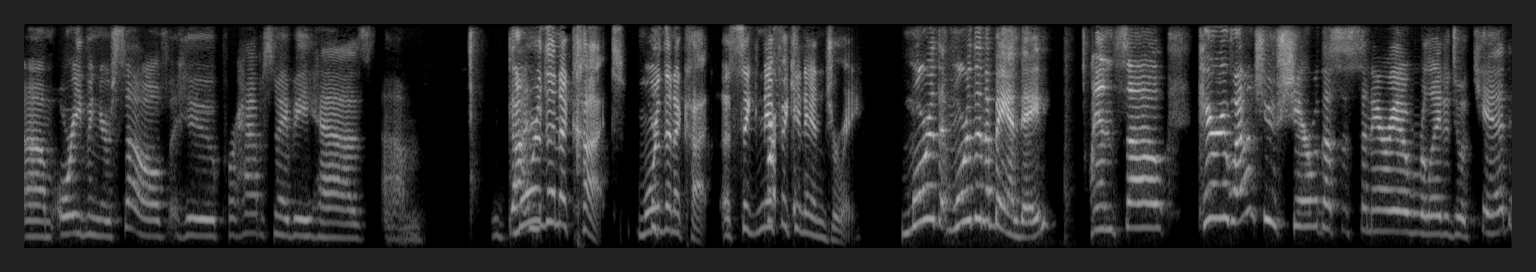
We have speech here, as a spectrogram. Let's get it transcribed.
um, or even yourself who perhaps maybe has um, gotten- more than a cut, more than a cut, a significant injury, more than more than a band aid. And so, Carrie, why don't you share with us a scenario related to a kid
